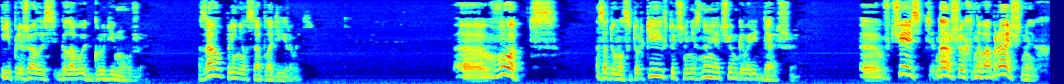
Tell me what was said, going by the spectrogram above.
и прижалась головой к груди мужа. Зал принялся аплодировать. «Э, «Вот», — задумался Туркеев, точно не зная, о чем говорить дальше. «Э, «В честь наших новобрачных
